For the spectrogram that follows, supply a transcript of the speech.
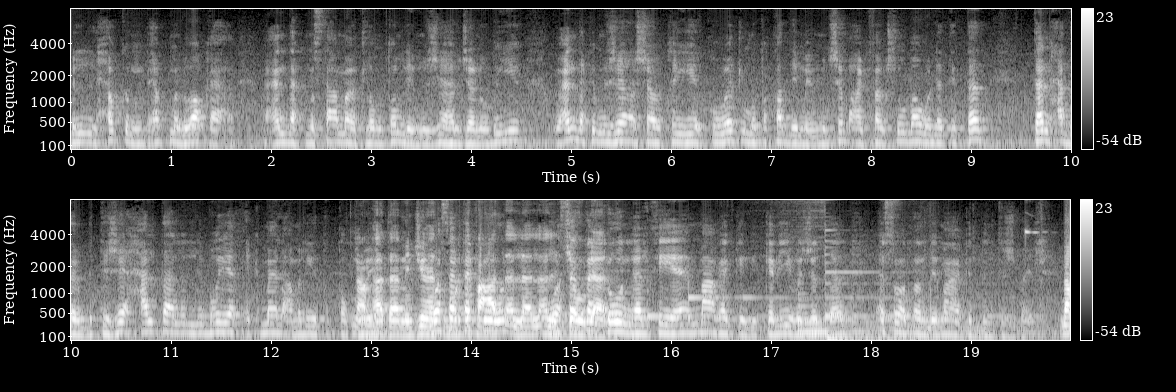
بالحكم بحكم الواقع عندك مستعمرة المطلة من الجهة الجنوبية وعندك من الجهة الشرقية القوات المتقدمة من شبعك فرشوبة والتي تنحدر باتجاه حالتها لبغية إكمال عملية التطوير. نعم هذا من جهة مرتفعات ال- ال- الجولان وستكون للخيام معركة كبيرة جدا أسوة بمعركة بنت جبيل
